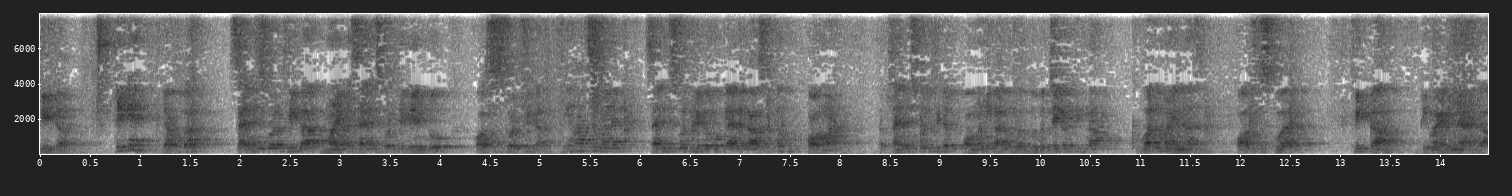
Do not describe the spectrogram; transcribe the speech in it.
theta ठीक है? क्या होगा? Sine square theta minus sine square theta into cos square theta यहाँ से मैं साइन स्क्वायर थीटा को क्या निकाल सकता हूँ? कॉमन जब साइन स्क्वायर थीटा को कॉमन निकालूँगा तो बचेगा कितना? One minus cos square theta divide में आएगा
